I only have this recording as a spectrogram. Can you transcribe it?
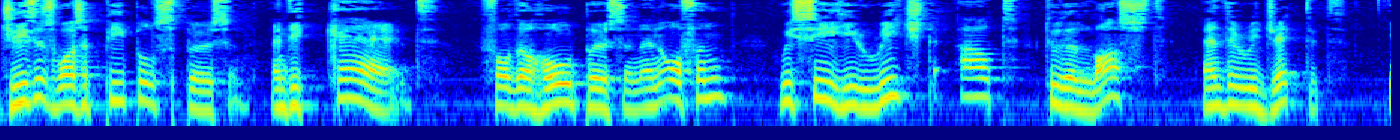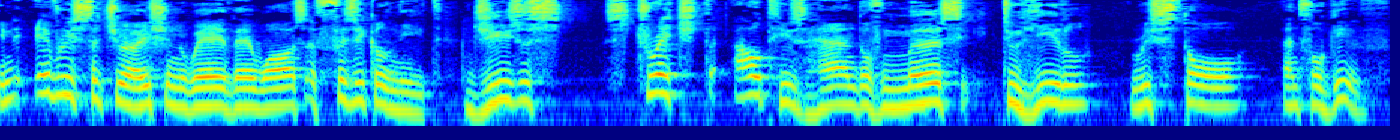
Jesus was a people's person and He cared for the whole person and often we see He reached out to the lost and the rejected. In every situation where there was a physical need, Jesus stretched out his hand of mercy to heal, restore, and forgive.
